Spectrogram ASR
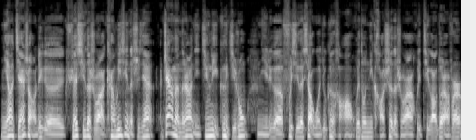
你要减少这个学习的时候啊看微信的时间，这样呢能让你精力更集中，你这个复习的效果就更好。回头你考试的时候啊会提高多少分？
